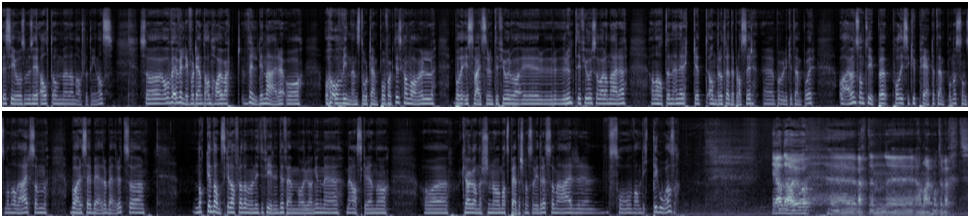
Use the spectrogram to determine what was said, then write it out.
Det sier jo, som du sier, alt om den avslutningen hans. Så, og ve- veldig fortjent. Han har jo vært veldig nære å, å, å vinne en stor tempo, faktisk. Han var vel både i Sveits rundt i fjor var, i, Rundt i fjor så var han nære. Han har hatt en, en rekke andre- og tredjeplasser eh, på ulike tempoer. Og er jo en sånn type på disse kuperte tempoene, sånn som han hadde her, som bare ser bedre og bedre ut. Så nok en danske da fra denne 94-95-årgangen med, med Askren og, og eh, Krag Andersen og Mats Pedersen osv., som er eh, så vanvittig gode, altså. Ja, det har jo eh, vært en eh, Han har jo på en måte vært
